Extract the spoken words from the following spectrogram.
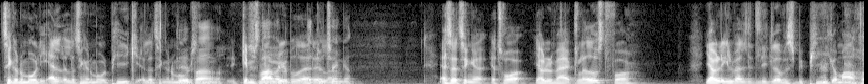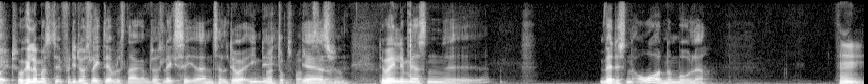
tænker du mål i alt, eller tænker du mål peak, eller tænker du Det mål sådan, gennemsnit hvad løbet du, af hvad det? du eller? tænker. Altså jeg tænker, jeg tror, jeg vil være gladest for, jeg vil egentlig være lidt ligeglad, hvis vi peaker meget højt. Okay, lad mig st- fordi det var slet ikke det, jeg ville snakke om. Det var slet ikke se antal. Det var egentlig... Det var et dumt spørgsmål. Ja, så- altså, det var egentlig mere sådan... Øh, hvad det sådan overordnede mål er. Hmm.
